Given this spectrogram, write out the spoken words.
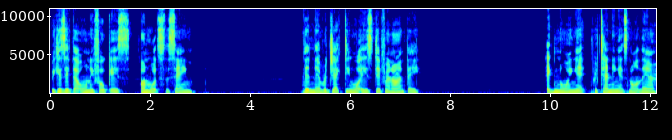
Because if they only focus on what's the same, then they're rejecting what is different, aren't they? Ignoring it, pretending it's not there.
